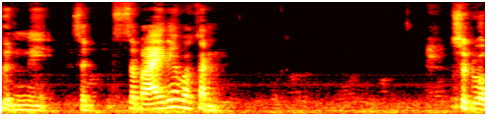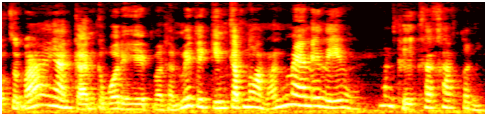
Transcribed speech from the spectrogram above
ขึ้นนี่สสบายเด้ว่ากัน สะดวกสบายงานการกับบริเหตุว่าท่านไม่ได้กินกับนอนมันแม่นอีหลีมันถือคักๆตัวนี้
